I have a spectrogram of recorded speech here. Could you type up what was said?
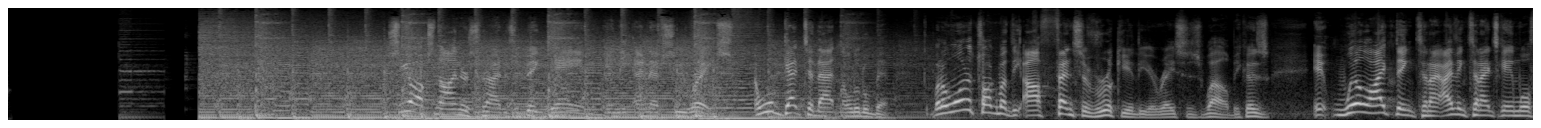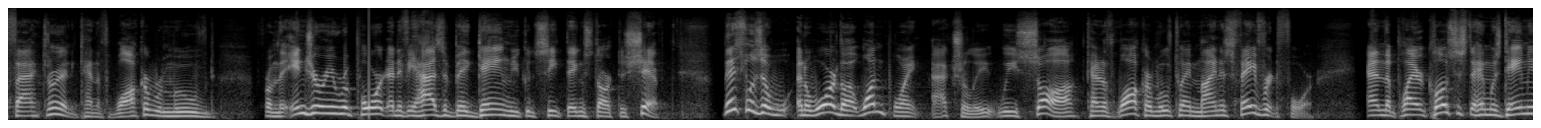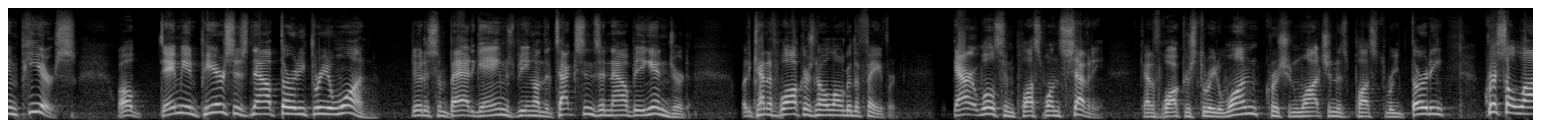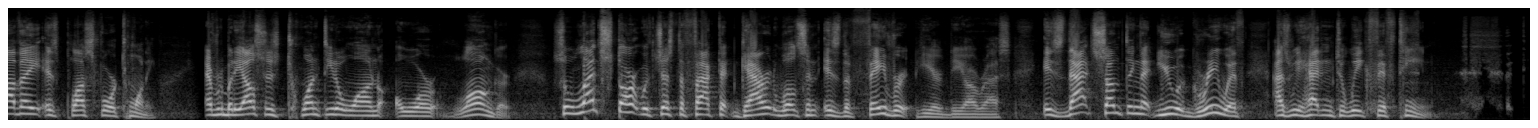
Seahawks Niners tonight is a big game in the NFC race, and we'll get to that in a little bit. But I want to talk about the offensive rookie of the year race as well, because it will, I think, tonight. I think tonight's game will factor in. Kenneth Walker removed from the injury report, and if he has a big game, you could see things start to shift. This was a, an award, though, at one point, actually, we saw Kenneth Walker move to a minus favorite for. And the player closest to him was Dameon Pierce. Well, Dameon Pierce is now 33 to 1 due to some bad games, being on the Texans and now being injured. But Kenneth Walker's no longer the favorite. Garrett Wilson plus 170. Kenneth Walker's 3 to 1. Christian Watson is plus 330. Chris Olave is plus 420. Everybody else is 20 to 1 or longer. So let's start with just the fact that Garrett Wilson is the favorite here, DRS. Is that something that you agree with as we head into week 15?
